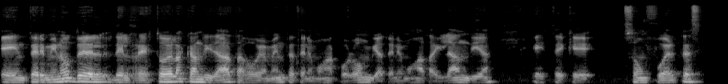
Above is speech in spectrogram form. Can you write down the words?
En términos del, del, resto de las candidatas, obviamente tenemos a Colombia, tenemos a Tailandia, este, que son fuertes.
